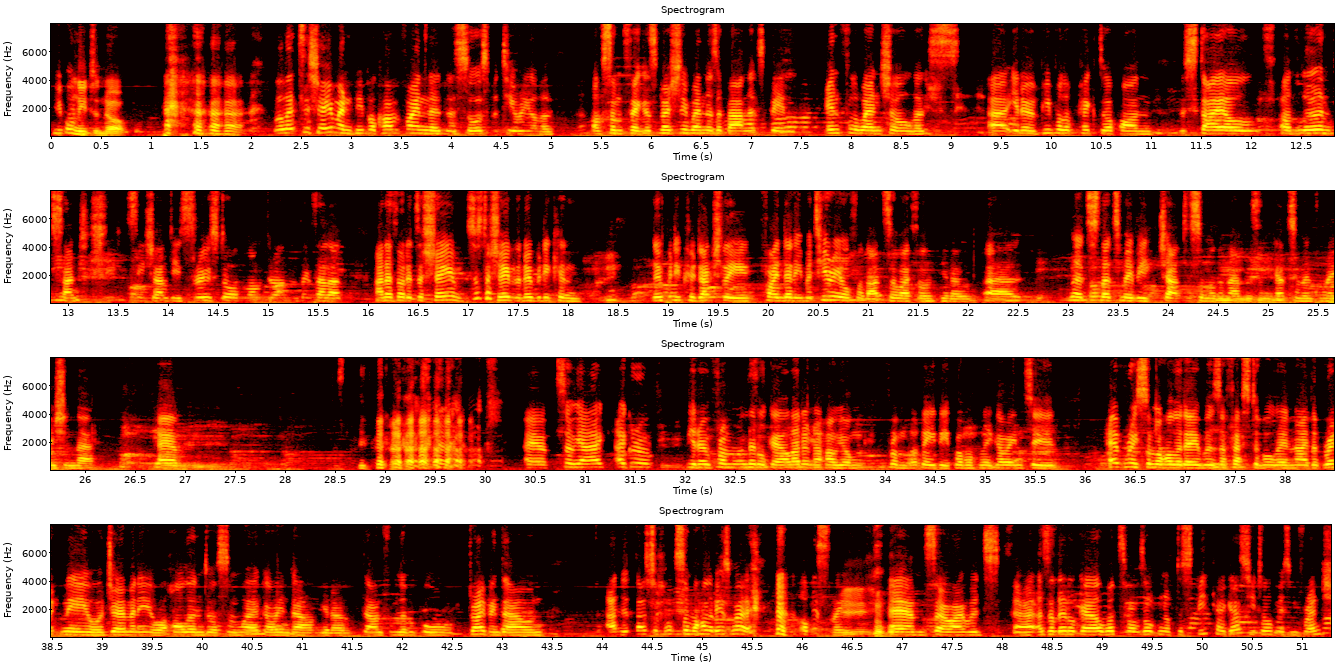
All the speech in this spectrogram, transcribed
people need to know? well, it's a shame when people can't find the, the source material of, of something, especially when there's a band that's been influential, that's, uh, you know, people have picked up on the style and learned sea shanties through Stormalong John and things like that. And I thought it's a shame. It's just a shame that nobody can, nobody could actually find any material for that. So I thought, you know, uh, let's let's maybe chat to some of the members and get some information there. Um, Um, so yeah, I, I grew up, you know, from a little girl. I don't know how young, from a baby, probably going to every summer holiday was a festival in either Brittany or Germany or Holland or somewhere. Going down, you know, down from Liverpool, driving down, and that's what summer holidays were, obviously. Um, so I would, uh, as a little girl, once I was old enough to speak, I guess you taught me some French,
